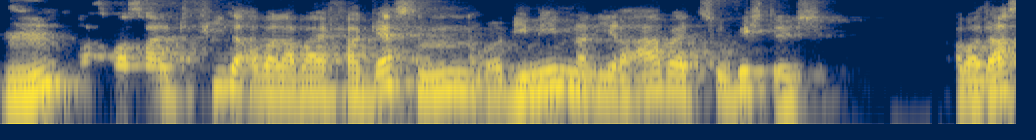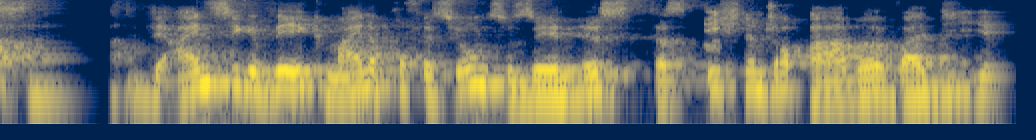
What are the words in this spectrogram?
Mhm. Das, was halt viele aber dabei vergessen, oder die nehmen dann ihre Arbeit zu wichtig. Aber das, der einzige Weg, meine Profession zu sehen, ist, dass ich einen Job habe, weil die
